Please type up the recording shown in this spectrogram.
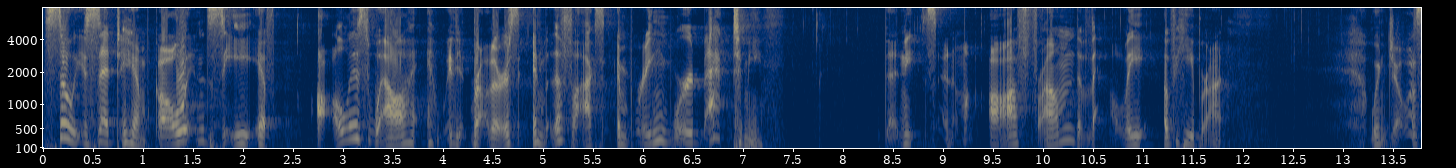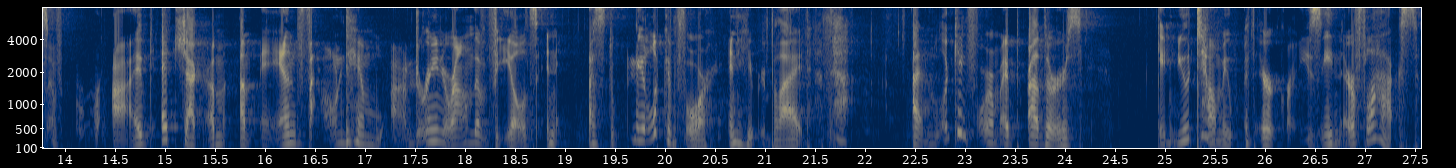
So he said to him, Go and see if all is well with your brothers and with the flocks, and bring word back to me. Then he sent him off from the valley of Hebron. When Joseph arrived at Shechem, a man found him wandering around the fields and asked, What are you looking for? And he replied, I'm looking for my brothers. Can you tell me where they're grazing their flocks?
